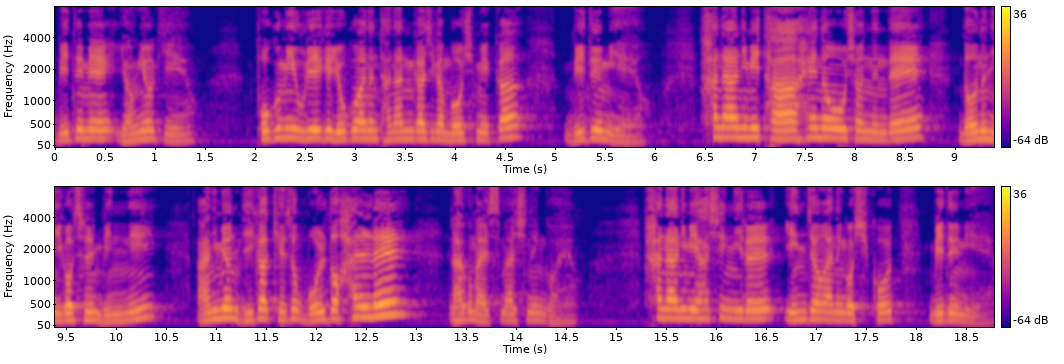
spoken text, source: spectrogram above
믿음의 영역이에요. 복음이 우리에게 요구하는 단 한 가지가 무엇입니까? 믿음이에요. 하나님이 다 해놓으셨는데 너는 이것을 믿니? 아니면 네가 계속 뭘 더 할래? 라고 말씀하시는 거예요. 하나님이 하신 일을 인정하는 것이 곧 믿음이에요.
